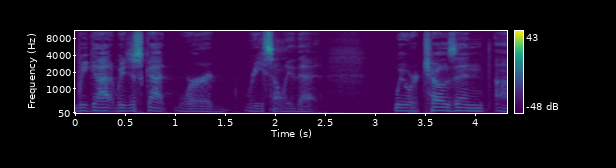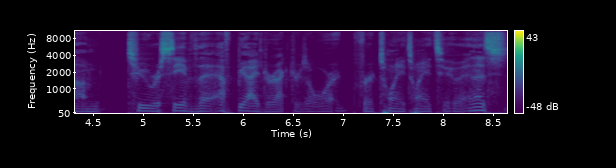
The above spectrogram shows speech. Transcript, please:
we got, we just got word recently that we were chosen um, to receive the FBI Director's Award for 2022, and it's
